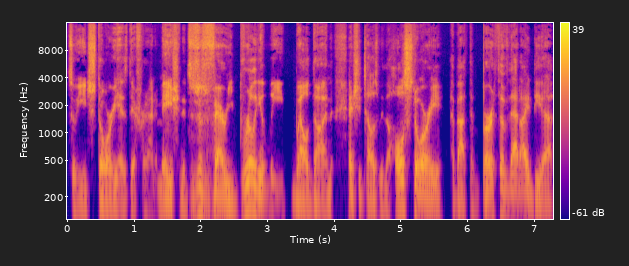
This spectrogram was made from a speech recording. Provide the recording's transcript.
So each story has different animation. It's just very brilliantly well done. And she tells me the whole story about the birth of that idea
